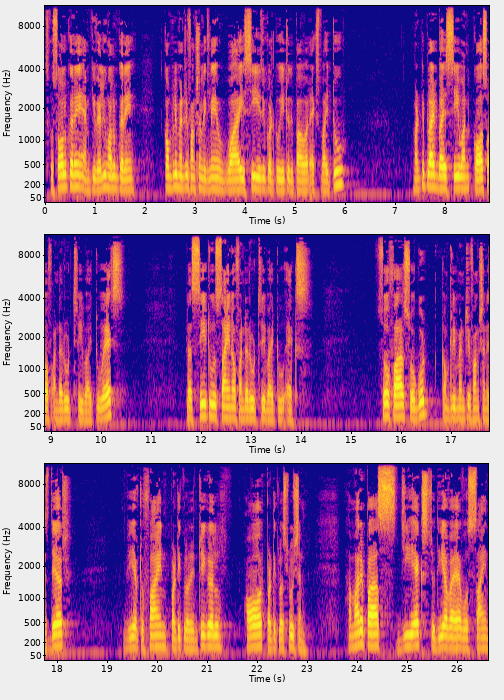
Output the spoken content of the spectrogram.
اس کو سالو کریں ایم کی ویلو معلوم کریں کمپلیمنٹری فنکشن لکھ لیں Y C is equal to e to the power X by two multiplied by C one cos of under root three by two X plus C two sine of under root three by two X so far so good complementary function is there we have to find particular integral اور پرٹیکولر سولوشن ہمارے پاس جی ایکس جو دیا ہوا ہے وہ سائن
